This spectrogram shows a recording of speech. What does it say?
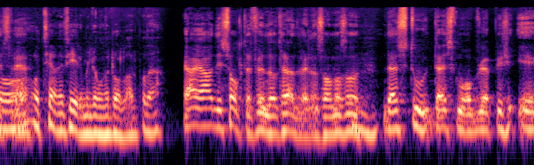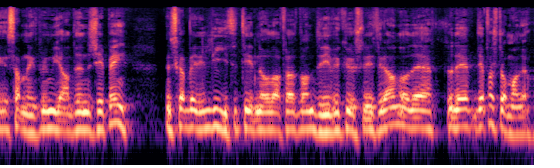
Og, og tjener 4 millioner dollar på det. Ja, ja, de solgte for 130 eller noe sånt. Så mm. det, er stor, det, er små beløp i, i sammenlignet med mye annet enn shipping. Det skal veldig lite til nå da, for at man driver kursen litt. og det, det, det, forstår man jo.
